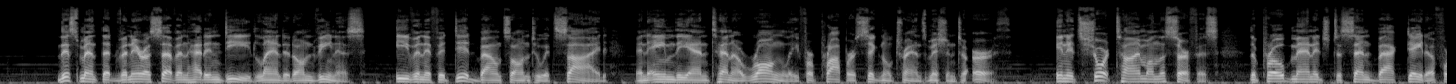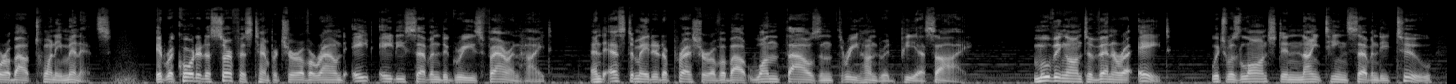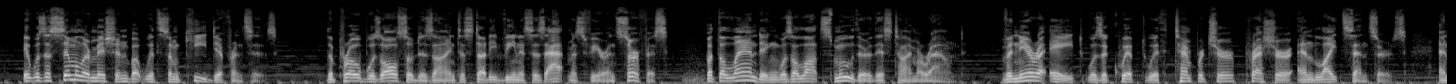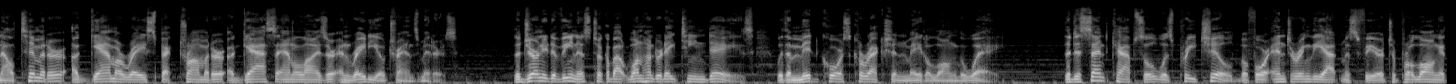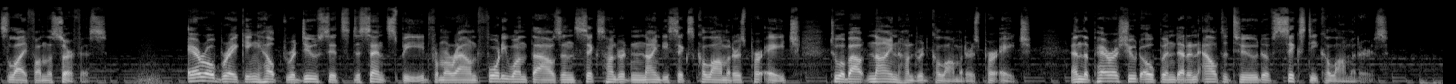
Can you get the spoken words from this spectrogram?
This meant that Venera 7 had indeed landed on Venus, even if it did bounce onto its side and aim the antenna wrongly for proper signal transmission to Earth. In its short time on the surface, the probe managed to send back data for about 20 minutes, it recorded a surface temperature of around 887 degrees Fahrenheit and estimated a pressure of about 1,300 psi. Moving on to Venera 8, which was launched in 1972, it was a similar mission but with some key differences. The probe was also designed to study Venus's atmosphere and surface, but the landing was a lot smoother this time around. Venera 8 was equipped with temperature, pressure, and light sensors, an altimeter, a gamma-ray spectrometer, a gas analyzer, and radio transmitters. The journey to Venus took about 118 days, with a mid-course correction made along the way. The descent capsule was pre-chilled before entering the atmosphere to prolong its life on the surface. Aerobraking helped reduce its descent speed from around 41,696 kilometers per h to about 900 kilometers per h, and the parachute opened at an altitude of 60 kilometers.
